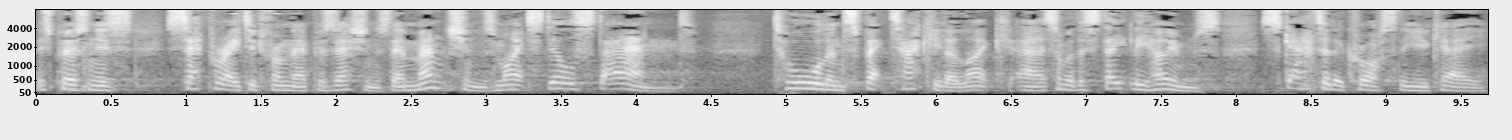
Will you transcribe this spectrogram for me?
This person is separated from their possessions. Their mansions might still stand, tall and spectacular, like uh, some of the stately homes scattered across the UK.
